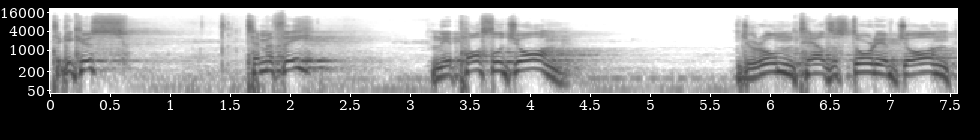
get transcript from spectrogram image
Tychicus, Timothy, and the Apostle John. Jerome tells the story of John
